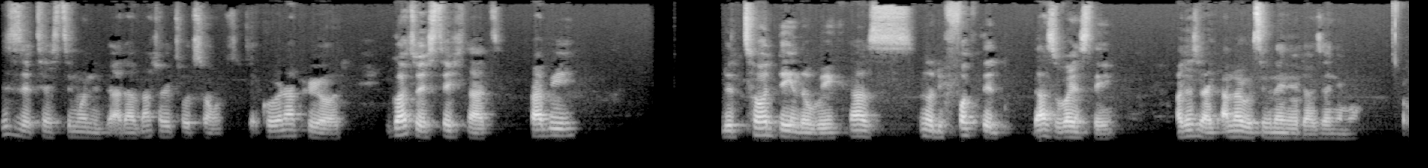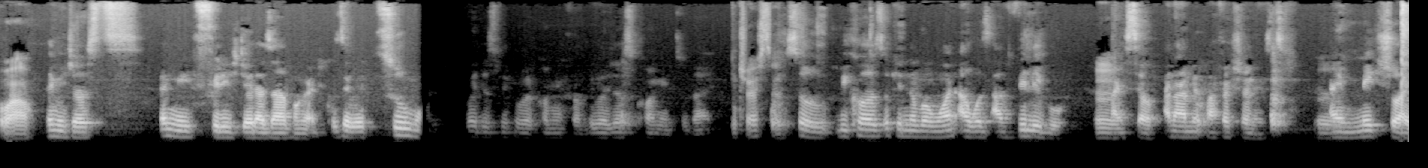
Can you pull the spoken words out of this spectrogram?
This is a testimony that I've actually told someone. The Corona period it got to a stage that probably the third day in the week, that's no the fourth day, that's Wednesday. I was just like, I'm not receiving any orders anymore. Wow. Let me just let me finish the orders I have on because there were two much where these people were coming from. They were just coming to buy. Interesting. So because okay, number one, I was available Mm. myself, and I'm a perfectionist. Mm. I make sure I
